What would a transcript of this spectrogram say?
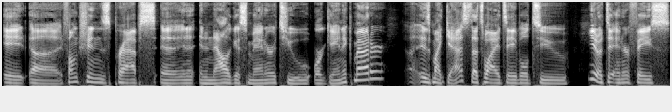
it uh, functions perhaps uh, in an analogous manner to organic matter uh, is my guess. That's why it's able to you know to interface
